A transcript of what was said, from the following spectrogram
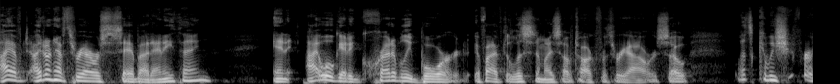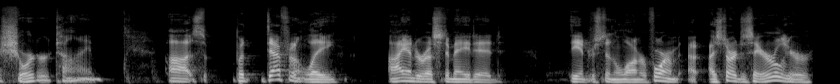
I have I don't have three hours to say about anything, and I will get incredibly bored if I have to listen to myself talk for three hours. So let's can we shoot for a shorter time? Uh, so, but definitely, I underestimated the interest in the longer form. I, started to say earlier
